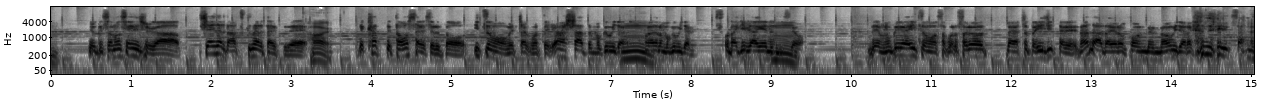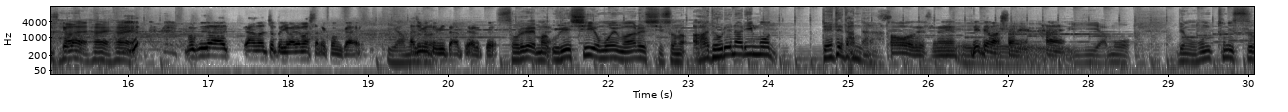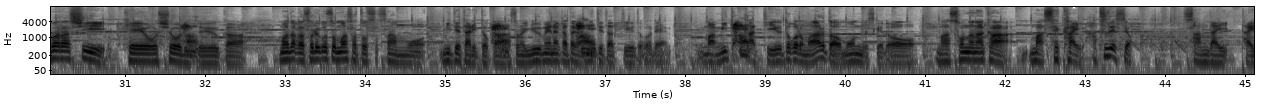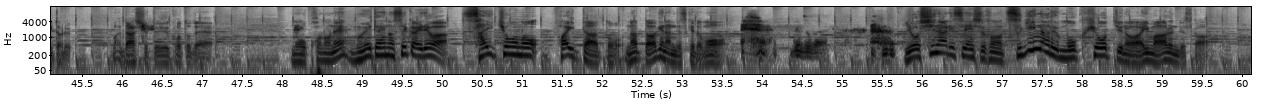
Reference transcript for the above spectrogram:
よくその選手が試合になると熱くなるタイプで、はい、で勝って倒したりするといつもめっちゃこうやって「よっしゃ!」って僕みたいな、うん、この間の僕みたいにおたけび上げるんですよ。うん、で僕がいつもそこそれをだからちょっといじったり「なんであだ喜んでんの?」みたいな感じで言ってたんですけど、はいはいはい、僕があのちょっと言われましたね今回。いや初めて見たって言われて。それぐらいまあ嬉しい思いもあるしそのアドレナリンも出てたんだな。そうですね、出てましたね。はい。いやもうでも本当に素晴らしい KO 勝利というか、はいまあ、だからそれこそ正人さんも見てたりとか、はい、その有名な方が見てたっていうところで、はい、まあ見たかっていうところもあるとは思うんですけど、まあそんな中、まあ、世界初ですよ。三大タイトル、まあ、ダッシュということで。もうこのねムエタイの世界では最強のファイターとなったわけなんですけども 吉成選手その次なる目標っていうのは今あるんですか？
